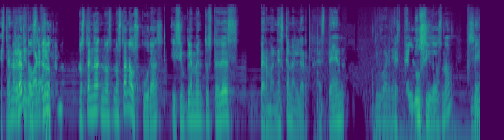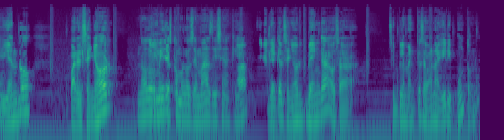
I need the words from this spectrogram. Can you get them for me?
estén alerta, no están, no, están a oscuras y simplemente ustedes permanezcan alerta, estén, estén lúcidos, ¿no? Viviendo para el Señor. No dormidos como los demás, dice aquí. Ah, el día que el Señor venga, o sea, simplemente se van a ir y punto, ¿no?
